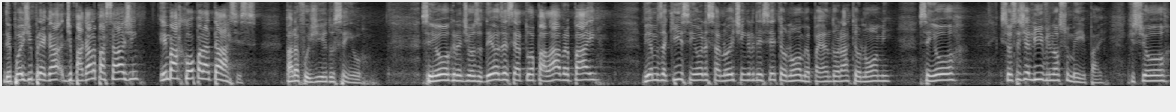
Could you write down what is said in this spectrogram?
Depois de, pregar, de pagar a passagem, embarcou para Tarsis, para fugir do Senhor. Senhor, grandioso Deus, essa é a tua palavra, Pai. Viemos aqui, Senhor, essa noite agradecer Teu nome, Pai, adorar Teu nome. Senhor, que o Senhor seja livre em nosso meio, Pai. Que o Senhor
